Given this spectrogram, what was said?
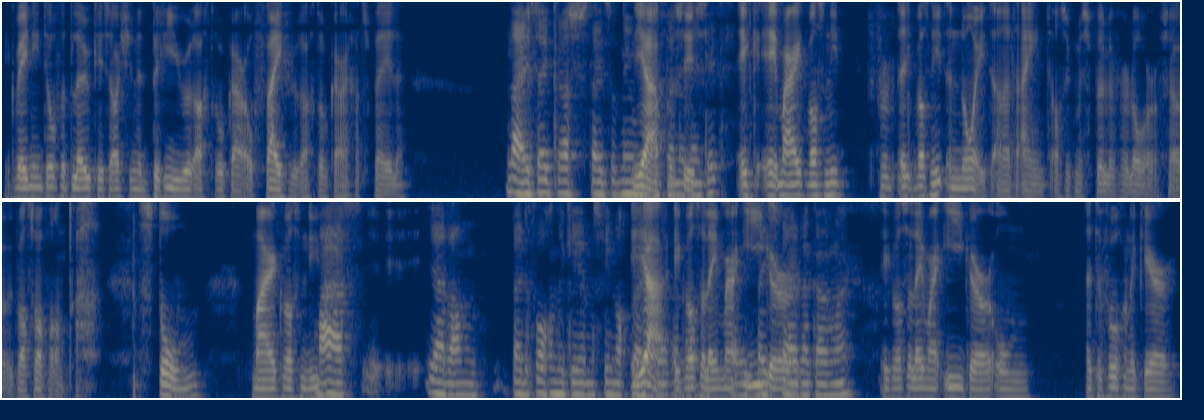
Ik weet niet of het leuk is als je het drie uur achter elkaar of vijf uur achter elkaar gaat spelen. Nee, zeker als je steeds opnieuw moet Ja, beginnen, precies. denk ik. Ik, ik, maar ik was, niet, ik was niet annoyed aan het eind als ik mijn spullen verloor of zo. Ik was wel van, ah, stom. Maar ik was niet... Maar ja, dan bij de volgende keer misschien nog beter. Ja, ik was alleen maar eager. komen. Ik was alleen maar eager om het de volgende keer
